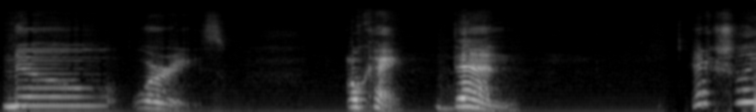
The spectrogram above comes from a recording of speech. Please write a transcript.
no worries. Okay, then, actually,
